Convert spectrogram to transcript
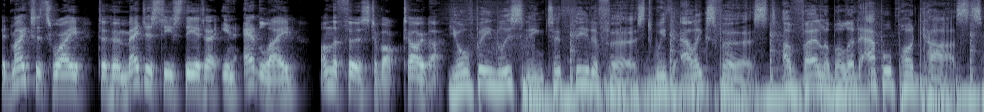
It makes its way to Her Majesty's Theatre in Adelaide on the 1st of October. You've been listening to Theatre First with Alex First. Available at Apple Podcasts,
